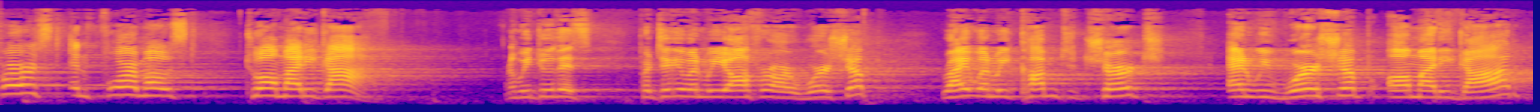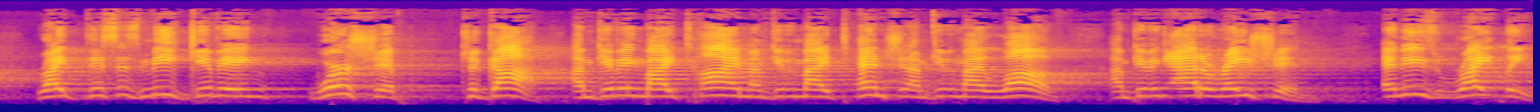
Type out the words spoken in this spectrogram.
first and foremost to Almighty God. And we do this particularly when we offer our worship, right? When we come to church and we worship Almighty God, right? This is me giving worship to God. I'm giving my time, I'm giving my attention, I'm giving my love. I'm giving adoration. And these rightly,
